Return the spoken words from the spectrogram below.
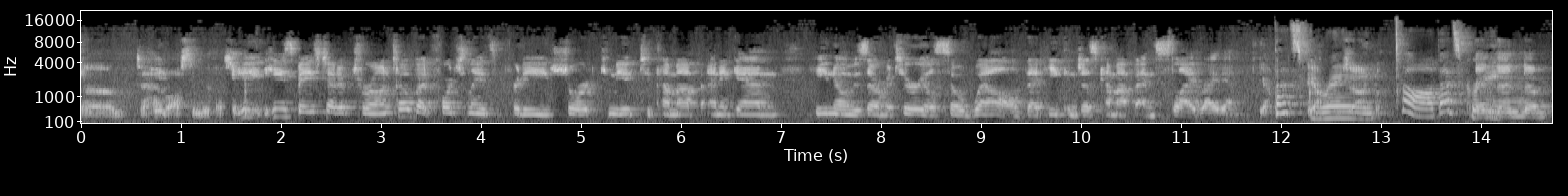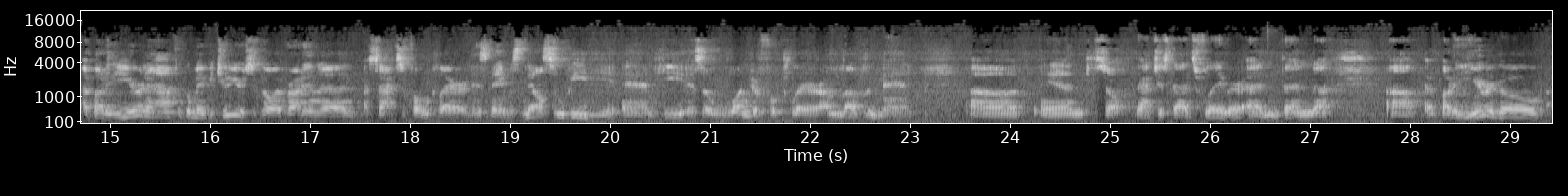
um, to have Austin with us. He, he's based out of Toronto, but fortunately, it's a pretty short commute to come up. And again, he knows our material so well that he can just come up and slide right in. Yeah. That's Yeah, great. exactly. Oh, that's great. And then um, about a year and a half ago, maybe two years ago, I brought in a, a saxophone player, and his name is Nelson Beatty, and he is a wonderful player, a lovely man. Uh, and so that just adds flavor. And then uh, uh, about a year ago,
